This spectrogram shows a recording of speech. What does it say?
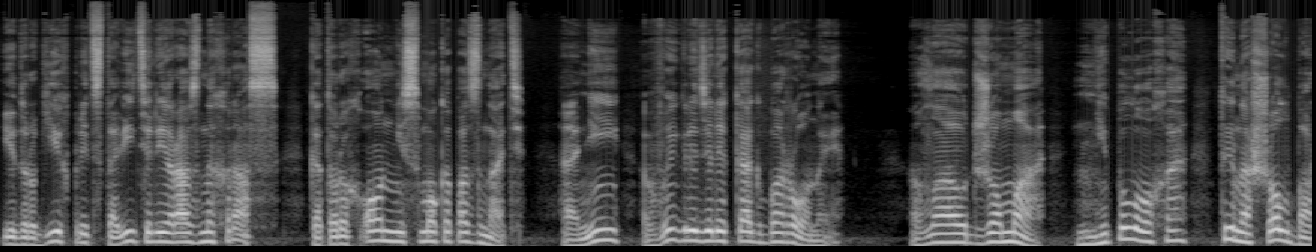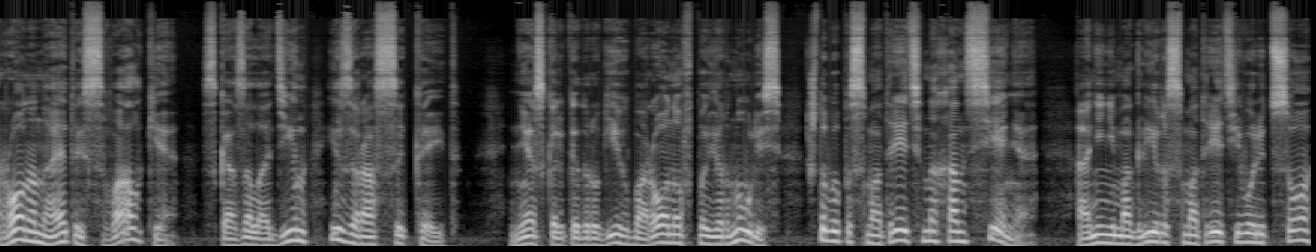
и других представителей разных рас, которых он не смог опознать. Они выглядели как бароны. «Лао Джома, неплохо, ты нашел барона на этой свалке», — сказал один из расы Кейт. Несколько других баронов повернулись, чтобы посмотреть на Хан Сеня. Они не могли рассмотреть его лицо,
